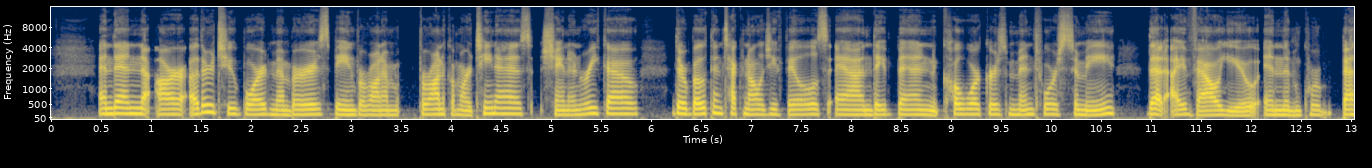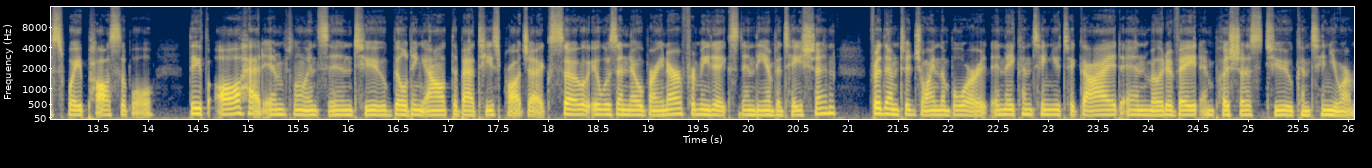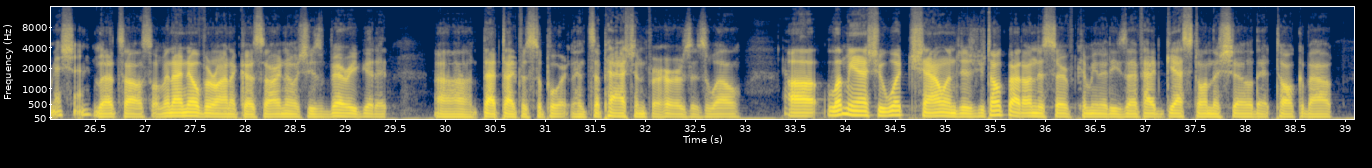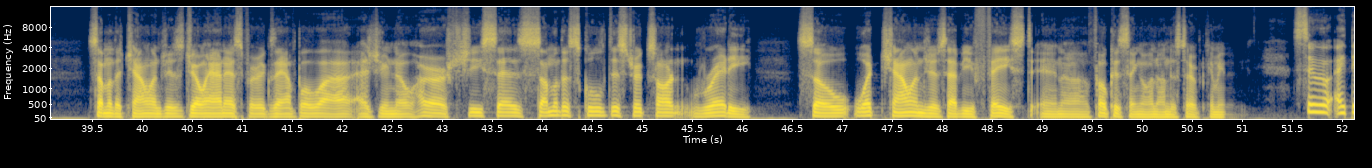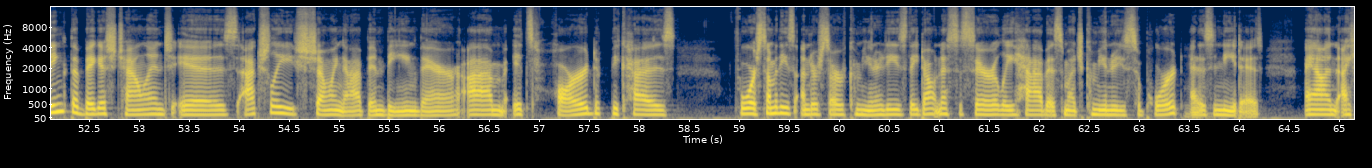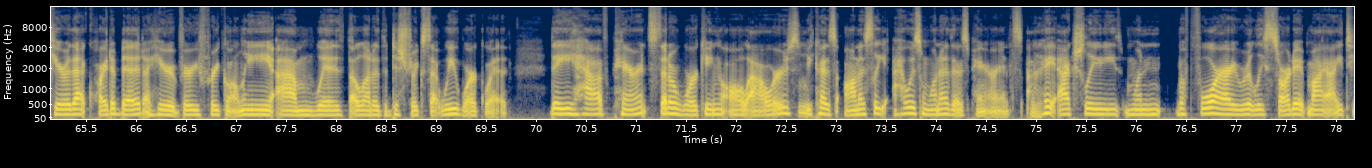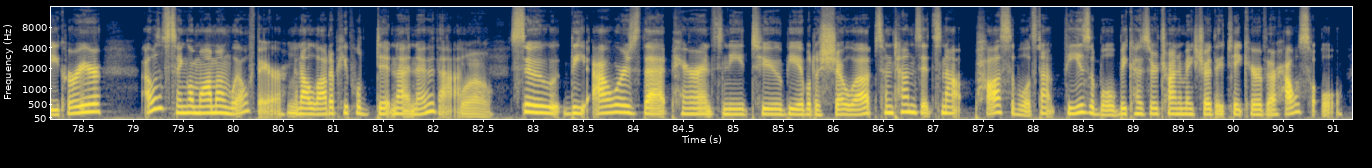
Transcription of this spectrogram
And then our other two board members, being Veronica, Veronica Martinez, Shannon Rico, they're both in technology fields and they've been coworkers, mentors to me that I value in the best way possible. They've all had influence into building out the Batiste project. So it was a no brainer for me to extend the invitation for them to join the board. And they continue to guide and motivate and push us to continue our mission. That's awesome. And I know Veronica, so I know she's very good at uh, that type of support. And it's a passion for hers as well. Uh, let me ask you what challenges you talk about underserved communities. I've had guests on the show that talk about some of the challenges. Johannes, for example, uh, as you know her, she says some of the school districts aren't ready. So, what challenges have you faced in uh, focusing on underserved communities? So, I think the biggest challenge is actually showing up and being there. Um, it's hard because for some of these underserved communities, they don't necessarily have as much community support mm-hmm. as needed. And I hear that quite a bit. I hear it very frequently um, with a lot of the districts that we work with. They have parents that are working all hours mm-hmm. because honestly, I was one of those parents. I actually, when before I really started my IT career, I was a single mom on welfare, mm-hmm. and a lot of people did not know that. Wow. So the hours that parents need to be able to show up, sometimes it's not possible, it's not feasible because they're trying to make sure they take care of their household.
